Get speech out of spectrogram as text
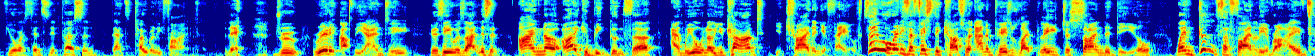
If you're a sensitive person, that's totally fine. Then Drew really upped the ante because he was like, listen, I know I can beat Gunther, and we all know you can't. You tried and you failed. So they were all ready for fisticuffs when Adam Pearce was like, please just sign the deal. When Gunther finally arrived,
